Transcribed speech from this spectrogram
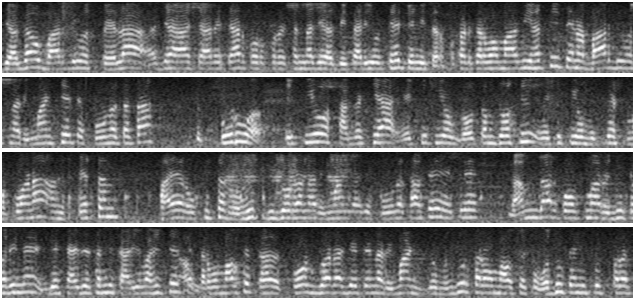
જે અગાઉ બાર દિવસ પહેલા જે આ ચારે ચાર કોર્પોરેશનના જે અધિકારીઓ છે તેની ધરપકડ કરવામાં આવી હતી. તેના બાર દિવસના રિમાન્ડ છે તે પૂર્ણ થતા પૂર્વ એપીઓ સાગઠિયા, એચપીઓ ગૌતમ જોશી, એચપીઓ મુકેશ મકવાણા અને સ્ટેશન ફાયર ઓફિસર રોહિત વિગોરાના રિમાન્ડ આજે પૂર્ણ થશે એટલે નામદાર કોર્ટમાં રજૂ કરીને જે કાયદેસરની કાર્યવાહી છે તે કરવામાં આવશે. કોર્ટ દ્વારા જે તેના રિમાન્ડ જો મંજૂર કરવામાં આવશે તો વધુ તેની પૂછપરછ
